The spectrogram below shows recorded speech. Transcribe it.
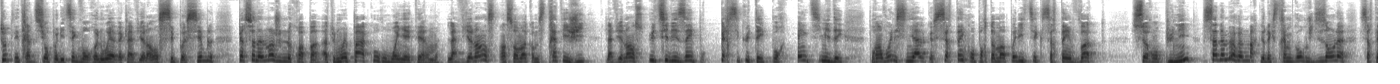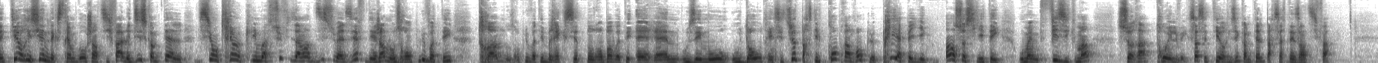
toutes les traditions politiques vont renouer avec la violence, c'est possible. Personnellement, je ne le crois pas, à tout le moins pas à court ou moyen terme. La violence, en ce moment, comme stratégie, la violence utilisée pour persécuter, pour intimider, pour envoyer le signal que certains comportements politiques, certains votes seront punis, ça demeure une marque de l'extrême gauche, disons-le. Certains théoriciens de l'extrême gauche antifa le disent comme tel. Si on crée un climat suffisamment dissuasif, des gens n'oseront plus voter Trump, n'oseront plus voter Brexit, n'oseront pas voter RN ou Zemmour ou d'autres, ainsi de suite, parce qu'ils comprendront que le prix à payer en société ou même physiquement sera trop élevé. Ça, c'est théorisé comme tel par certains antifas.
